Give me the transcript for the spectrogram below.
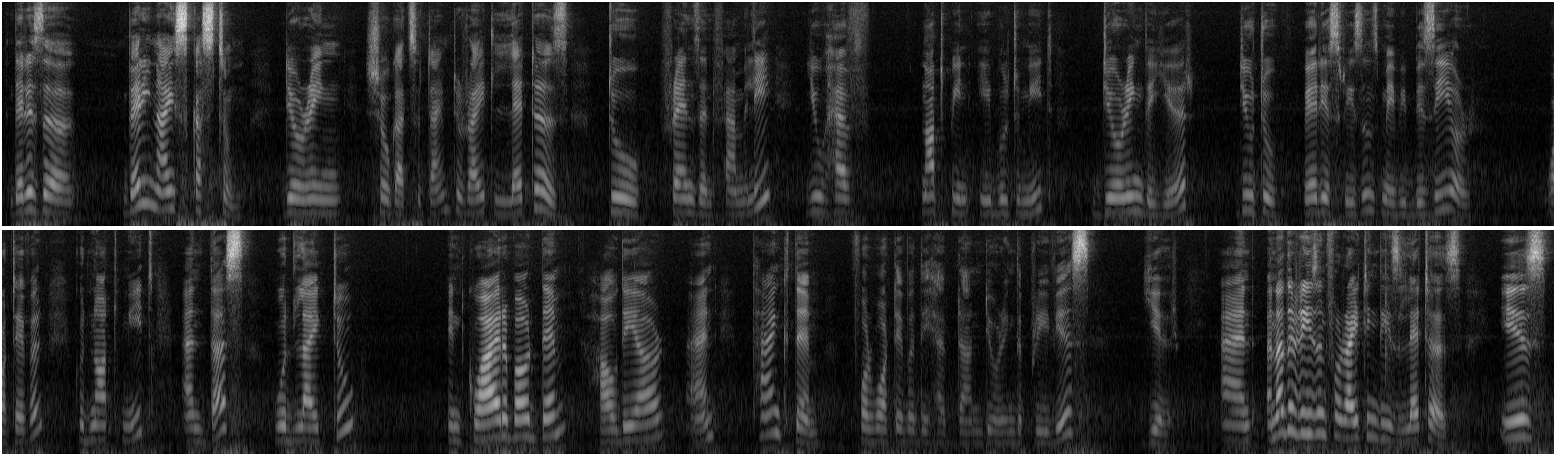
there is a very nice custom during Shogatsu time to write letters to friends and family you have not been able to meet during the year due to various reasons may be busy or whatever could not meet and thus would like to inquire about them, how they are and thank them for whatever they have done during the previous year. And another reason for writing these letters is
